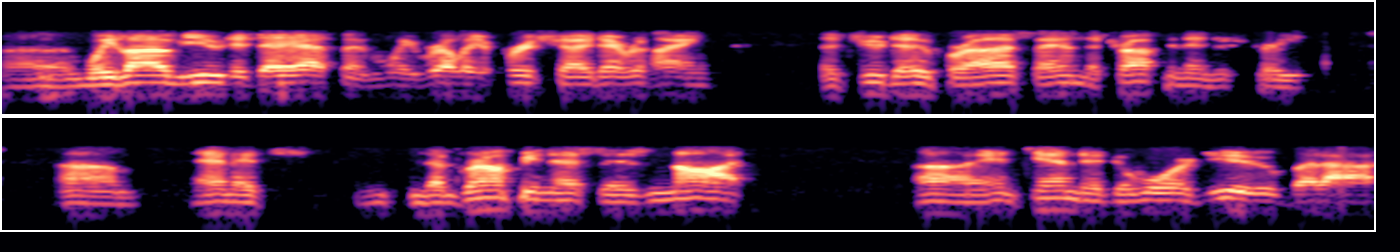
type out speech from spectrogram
uh, we love you to death, and we really appreciate everything that you do for us and the trucking industry. Um, and it's the grumpiness is not uh, intended toward you, but I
